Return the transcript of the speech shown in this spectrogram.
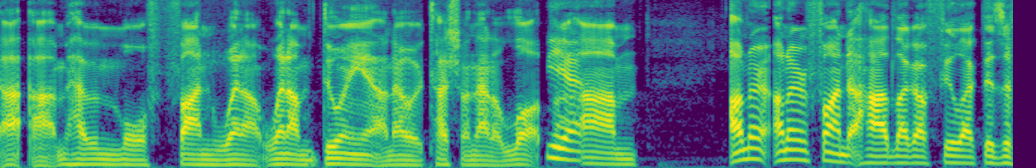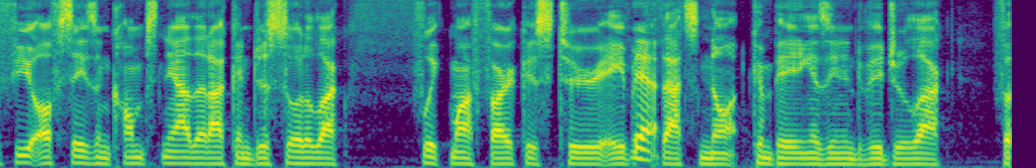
I, I'm having more fun when I when I'm doing it. I know we touched on that a lot. But, Yeah. Um, I don't I don't find it hard. Like I feel like there's a few off season comps now that I can just sort of like flick my focus to, even Yeah. if that's not competing as an individual. Like for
